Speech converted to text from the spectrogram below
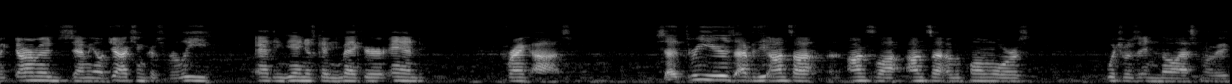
McDiarmid, Samuel Jackson, Christopher Lee, Anthony Daniels, Kevin Baker, and Frank Oz. Set three years after the onslaught, onslaught, onset of the Clone Wars, which was in the last movie,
